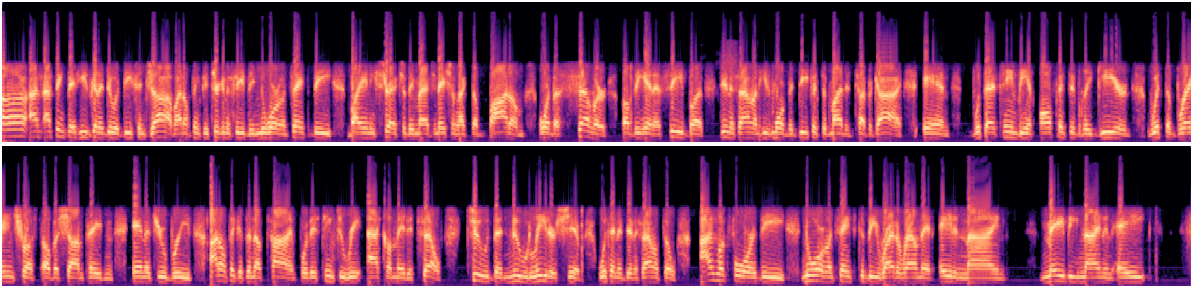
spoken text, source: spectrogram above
Uh, I, I think that he's going to do a decent job. I don't think that you're going to see the New Orleans Saints be, by any stretch of the imagination, like the bottom or the cellar of the NFC. But Dennis Allen, he's more of a defensive-minded type of guy, and with that team being offensively geared with the brain trust of a Sean Payton and a Drew Brees, I don't think it's enough time for this team to reacclimate itself to the new leadership within a Dennis Allen. So I look for the New Orleans Saints to be right around that eight and nine, maybe nine and eight,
